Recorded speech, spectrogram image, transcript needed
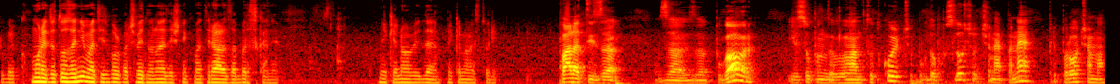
rekel, morate to zanimati, bolj pač vedno najdeš nek material za brskanje. Neke nove ideje, neke nove stvari. Hvala ti za, za, za pogovor. Jaz upam, da bo vam tudi kul, če bo kdo poslušal, če ne, pa ne, priporočamo.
